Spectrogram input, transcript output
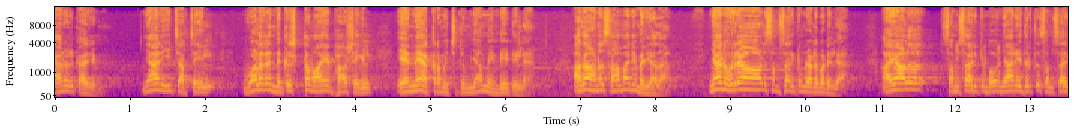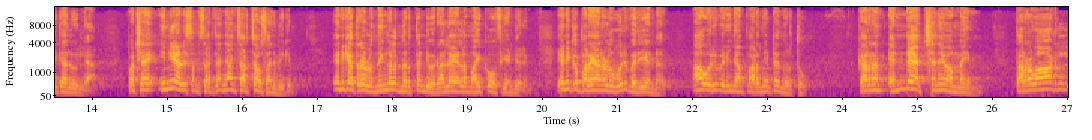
ഞാനൊരു കാര്യം. ഞാൻ ഈ ചർച്ചയിൽ വളരെ നികൃഷ്ടമായ ഭാഷയിൽ എന്നെ ആക്രമിച്ചിട്ടും ഞാൻ മിണ്ടിയിട്ടില്ല. അതാണ് സാമാന്യ മര്യാദ ഞാൻ ഒരാൾ സംസാരിക്കുമ്പോൾ ഇടപെടില്ല. അയാൾ സംസാരിക്കുമ്പോൾ ഞാൻ എതിർത്ത് സംസാരിക്കാനുമില്ല പക്ഷേ ഇനി അയാൾ സംസാരിച്ചാൽ ഞാൻ ചർച്ച അവസാനിപ്പിക്കും. എനിക്ക് എനിക്കത്രേ ഉള്ളൂ. നിങ്ങൾ നിർത്തേണ്ടി വരും. അല്ലെങ്കിൽ അയാളെ മൈക്ക് ഓഫ് ചെയ്യേണ്ടി വരും. എനിക്ക് പറയാനുള്ള ഒരു വരിയുണ്ട്. ആ ഒരു വരി ഞാൻ പറഞ്ഞിട്ടേ നിർത്തൂ. കാരണം എന്റെ അച്ഛനെയും അമ്മയും തറവാടിൽ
